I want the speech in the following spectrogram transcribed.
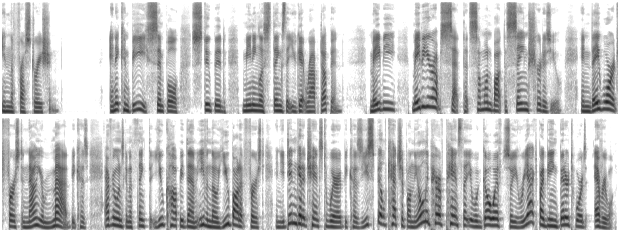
in the frustration. And it can be simple, stupid, meaningless things that you get wrapped up in. Maybe maybe you're upset that someone bought the same shirt as you and they wore it first and now you're mad because everyone's going to think that you copied them even though you bought it first and you didn't get a chance to wear it because you spilled ketchup on the only pair of pants that you would go with, so you react by being bitter towards everyone.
